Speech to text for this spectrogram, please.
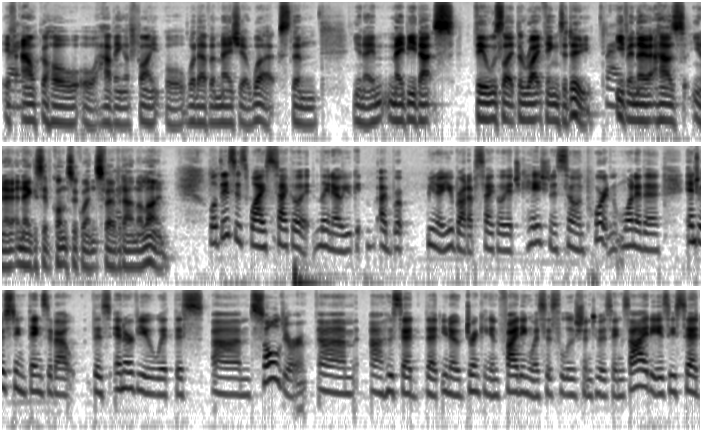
if Right. alcohol or having a fight or whatever measure works, then you know maybe that's feels like the right thing to do, Right. even though it has you know a negative consequence further Right. down the line. Well, this is why psycho, you know, you, I, you know, you brought up psychoeducation is so important. One of the interesting things about this interview with this um, soldier um, uh, who said that you know drinking and fighting was his solution to his anxiety is he said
